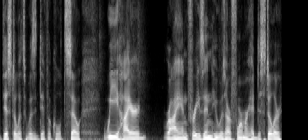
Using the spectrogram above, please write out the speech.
distillates was difficult. So we hired Ryan Friesen, who was our former head distiller,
